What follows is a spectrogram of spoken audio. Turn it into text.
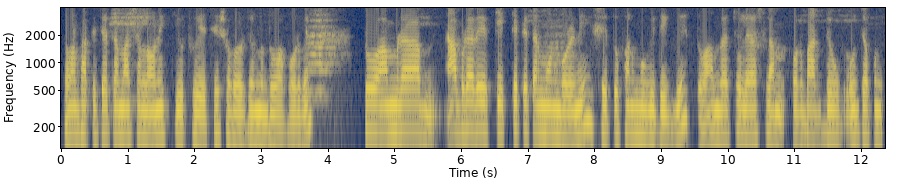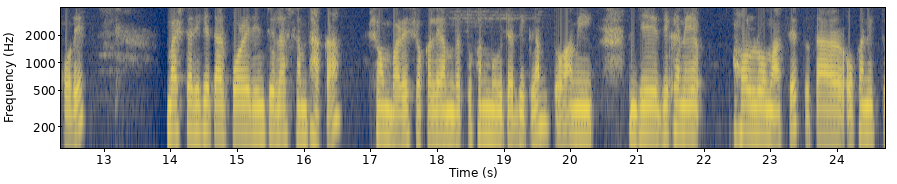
তো আমার ভাতিজাটা মার্শাল্লাহ অনেক কিউট হয়েছে, সবার জন্য দোয়া করবেন। তো আমরা আবরারের কেক কেটে তার মন ভরেনি, সে তুফান মুভি দেখবে। তো আমরা চলে আসলাম ওর বার্থডে উদযাপন করে। বাইশ তারিখে তার পরের দিন চলে আসলাম ঢাকা। সোমবারে সকালে আমরা তুফান মুভিটা দেখলাম। তো আমি যে যেখানে হল রুম আছে, তো তার ওখানে একটু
